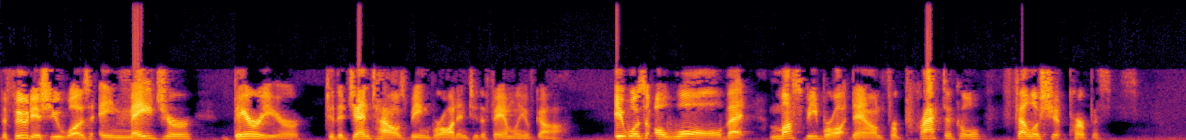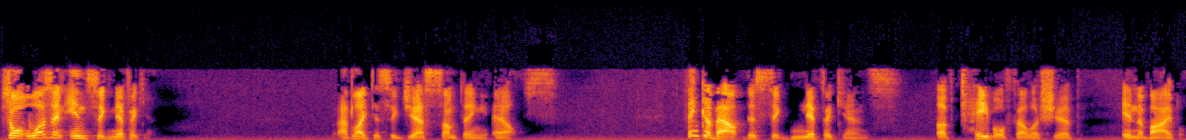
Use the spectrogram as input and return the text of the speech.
The food issue was a major barrier to the Gentiles being brought into the family of God. It was a wall that must be brought down for practical fellowship purposes. So it wasn't insignificant. But I'd like to suggest something else. Think about the significance of table fellowship in the Bible.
